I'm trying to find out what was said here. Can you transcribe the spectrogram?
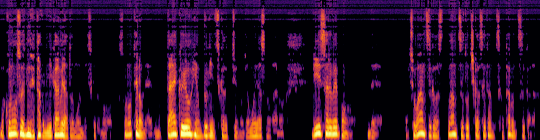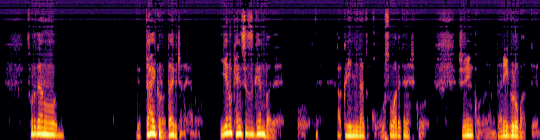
まあ、この放送でね、多分2回目だと思うんですけども、その手のね、大工用品を武器に使うっていうので思い出すのが、あの、リーサルウェポンで、ちょ、 one two か、 one two どっちか忘れたんですけど、多分 two かな。それであの、大工の、大工じゃない、あの、家の建設現場で、こう、ね、悪人になんかこう襲われてね、こう、主人公の、あのダニー・グローバーっていうね、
